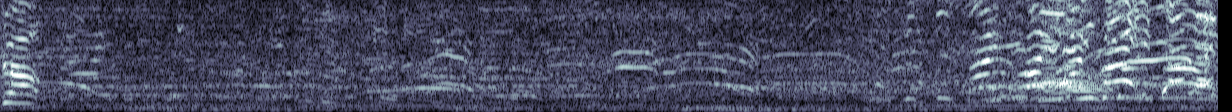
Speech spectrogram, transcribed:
Mr. Trout. Mikey!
